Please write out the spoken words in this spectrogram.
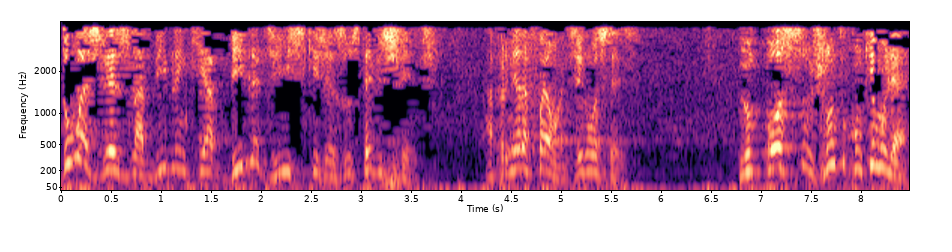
duas vezes na Bíblia em que a Bíblia diz que Jesus teve sede. A primeira foi onde? Digam vocês. No poço, junto com que mulher?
